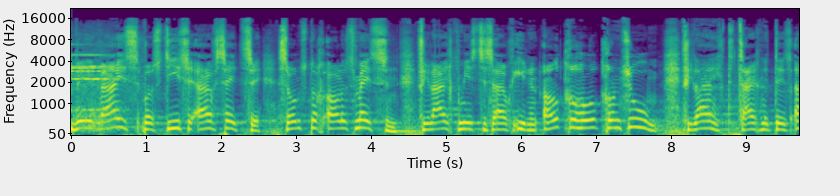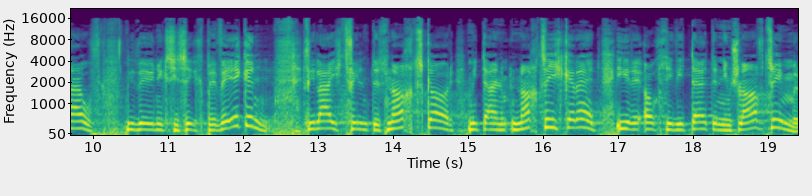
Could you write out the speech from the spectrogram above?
Wer weiß, was diese Aufsätze sonst noch alles messen? Vielleicht misst es auch Ihren Alkoholkonsum. Vielleicht zeichnet es auf, wie wenig Sie sich bewegen. Vielleicht filmt es nachts gar mit einem Nachtsichtgerät Ihre Aktivitäten im Schlafzimmer.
